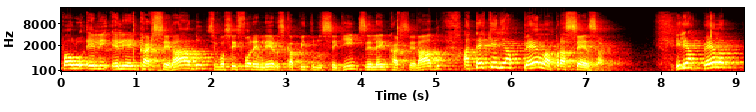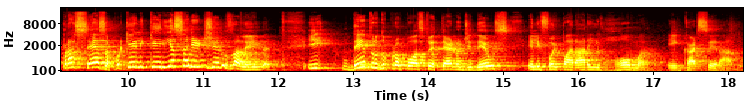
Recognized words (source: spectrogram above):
Paulo ele, ele é encarcerado. Se vocês forem ler os capítulos seguintes, ele é encarcerado, até que ele apela para César. Ele apela para César, porque ele queria sair de Jerusalém, né? E dentro do propósito eterno de Deus, ele foi parar em Roma encarcerado.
